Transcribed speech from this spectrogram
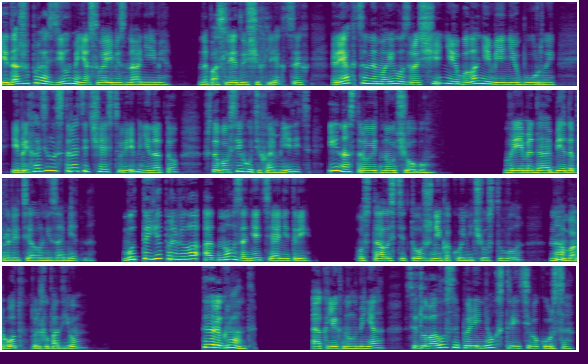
и даже поразил меня своими знаниями. На последующих лекциях реакция на мое возвращение была не менее бурной, и приходилось тратить часть времени на то, чтобы всех утихомирить и настроить на учебу. Время до обеда пролетело незаметно, будто я провела одно занятие, а не три. Усталости тоже никакой не чувствовала, наоборот, только подъем. «Терра Грант», — окликнул меня светловолосый паренек с третьего курса.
